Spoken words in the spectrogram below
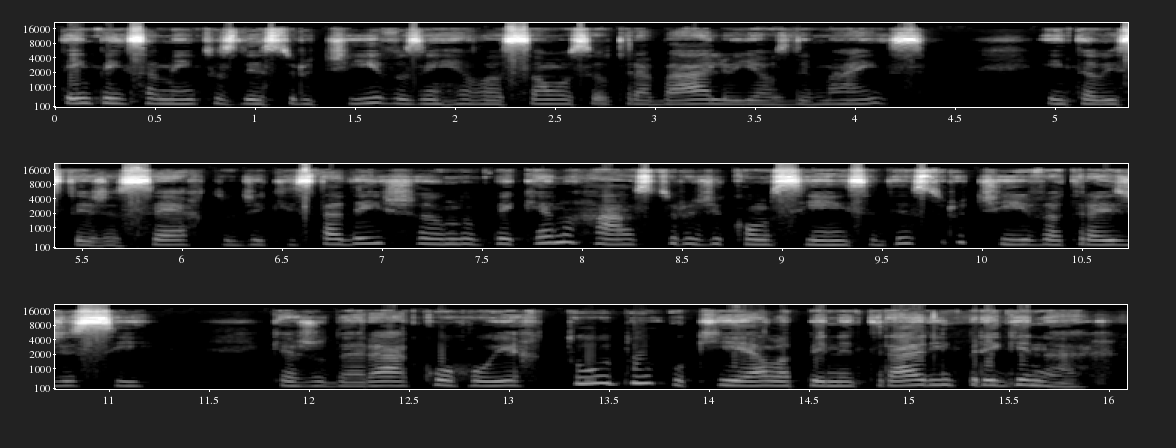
tem pensamentos destrutivos em relação ao seu trabalho e aos demais? Então esteja certo de que está deixando um pequeno rastro de consciência destrutiva atrás de si, que ajudará a corroer tudo o que ela penetrar e impregnar.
